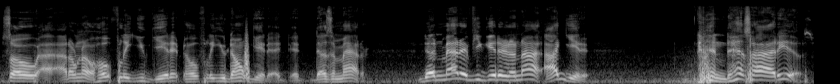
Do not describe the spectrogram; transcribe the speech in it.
So, I, don't know. Hopefully you get it. Hopefully you don't get it. It, it doesn't matter. Doesn't matter if you get it or not. I get it. And that's how it is.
